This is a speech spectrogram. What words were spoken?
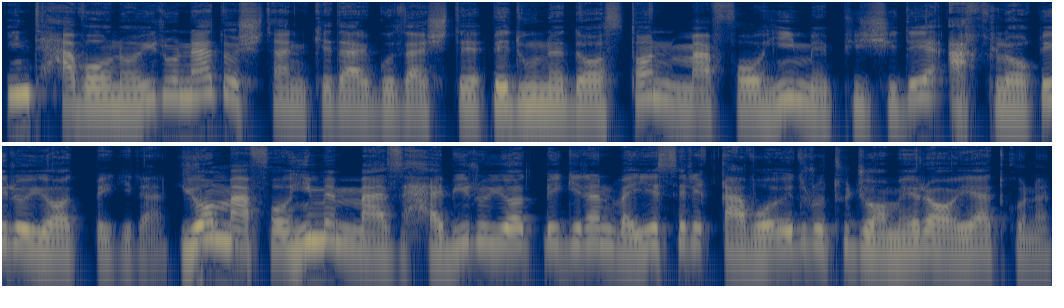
این توانایی رو نداشتن که در گذشته بدون داستان مفاهیم پیچیده اخلاقی رو یاد بگیرن یا مفاهیم مذهبی رو یاد بگیرن و یه سری قواعد رو تو جامعه رعایت کنن.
